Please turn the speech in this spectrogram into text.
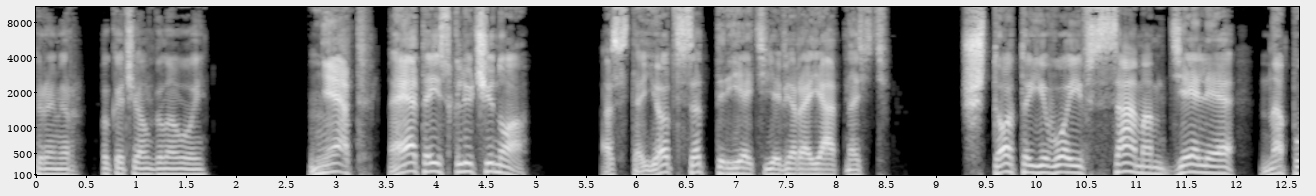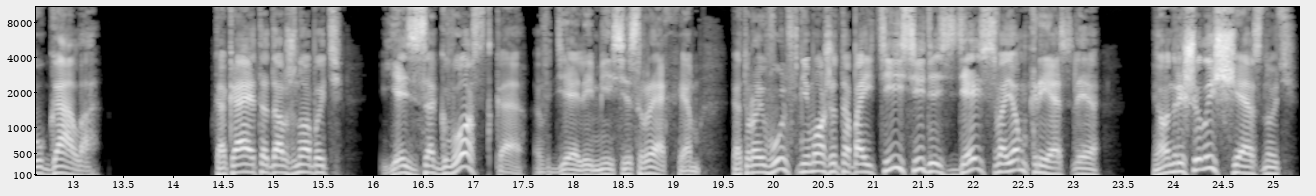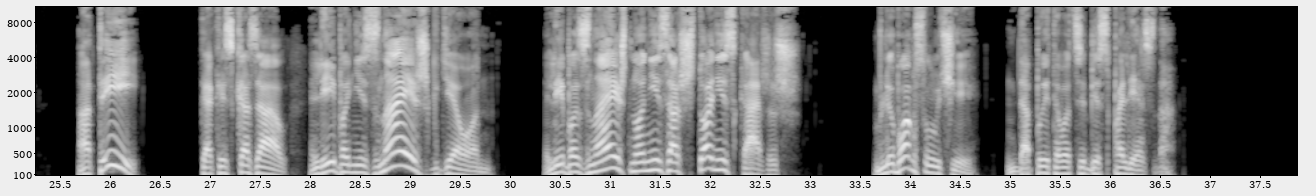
Крамер покачал головой. Нет, это исключено. Остается третья вероятность. Что-то его и в самом деле напугало. Какая-то, должно быть, есть загвоздка в деле миссис Рекхэм, которую Вульф не может обойти, сидя здесь в своем кресле. И он решил исчезнуть. А ты, как и сказал, либо не знаешь, где он, либо знаешь, но ни за что не скажешь. В любом случае, допытываться бесполезно.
